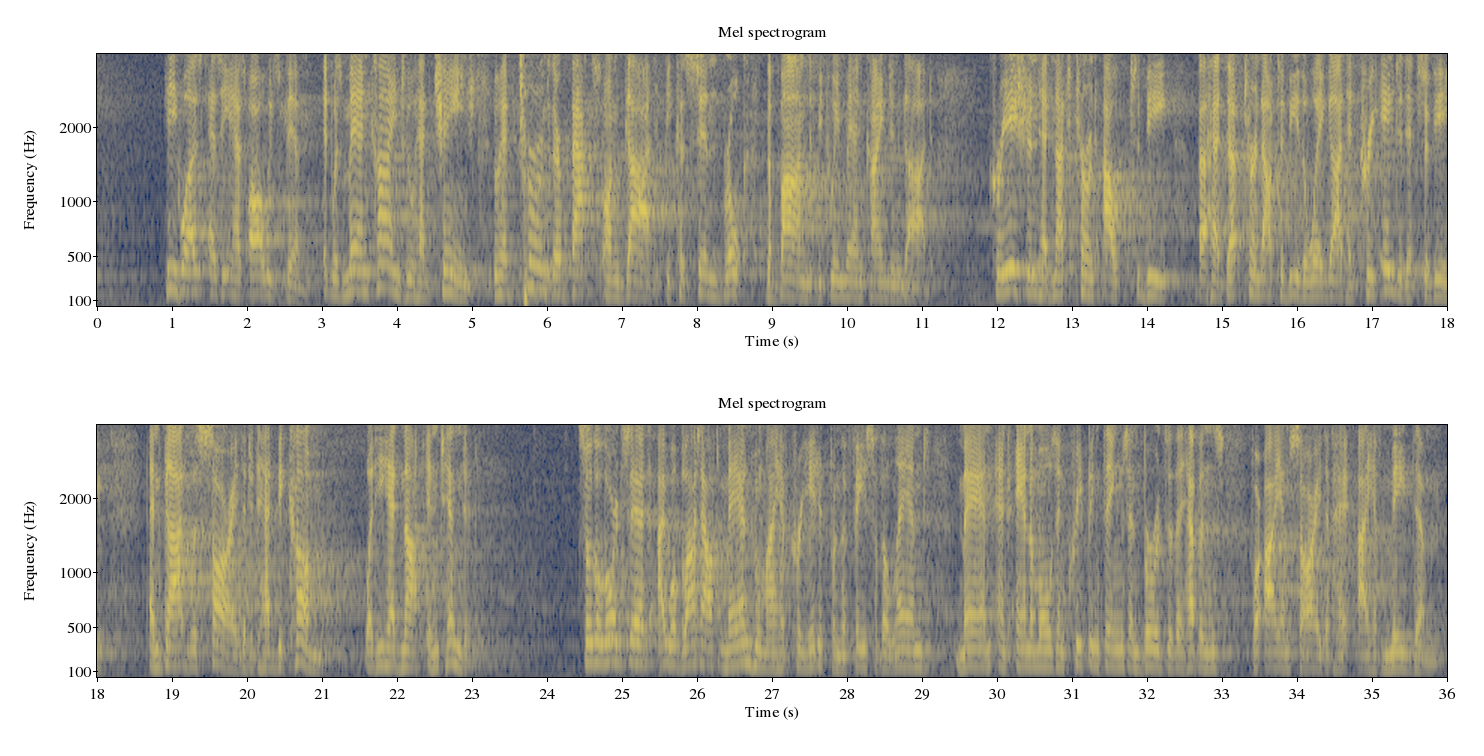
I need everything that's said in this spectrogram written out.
He was as he has always been. It was mankind who had changed, who had turned their backs on God because sin broke the bond between mankind and God. Creation had not turned out to be uh, had turned out to be the way God had created it to be, and God was sorry that it had become what he had not intended. So the Lord said, I will blot out man whom I have created from the face of the land man and animals and creeping things and birds of the heavens, for I am sorry that I, have made them.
